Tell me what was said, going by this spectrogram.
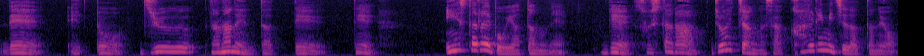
ーでえっと17年経ってでインスタライブをやったのね。でそしたらジョイちゃんがさ帰り道だったのよ。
